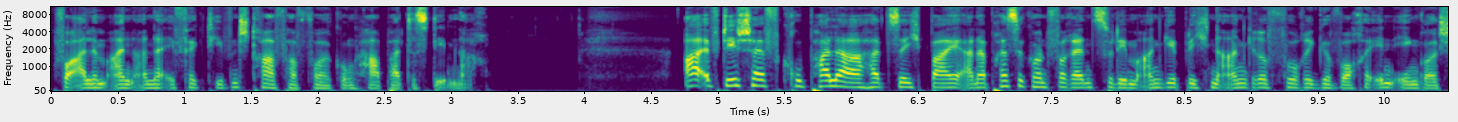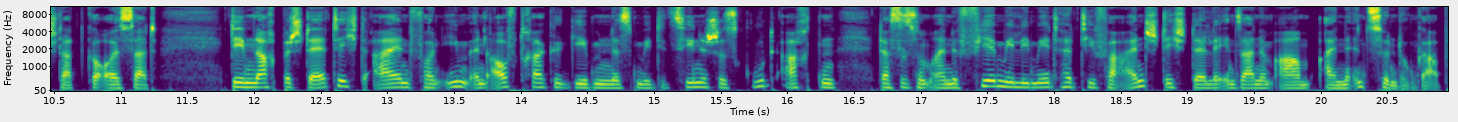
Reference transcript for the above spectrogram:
Vor allem an einer effektiven Strafverfolgung hapert es demnach. AfD-Chef Krupalla hat sich bei einer Pressekonferenz zu dem angeblichen Angriff vorige Woche in Ingolstadt geäußert. Demnach bestätigt ein von ihm in Auftrag gegebenes medizinisches Gutachten, dass es um eine vier Millimeter tiefe Einstichstelle in seinem Arm eine Entzündung gab.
